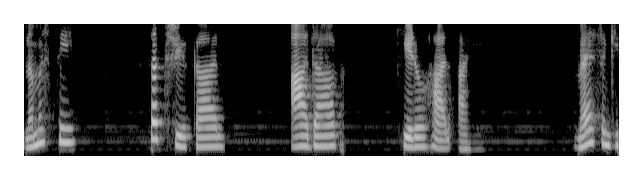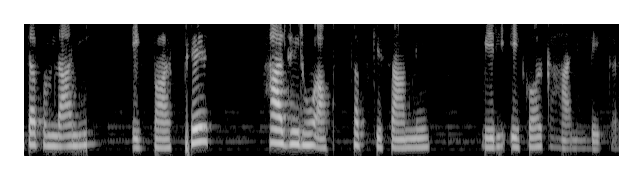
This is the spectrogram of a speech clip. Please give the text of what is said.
नमस्ते। सत श्री अकाल। आदाब, केड़ो हाल आहे? मैं संगीता पमनानी, एक बार फिर हाजिर हूँ आप सबके सामने मेरी एक और कहानी लेकर।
